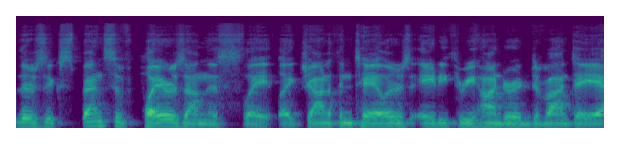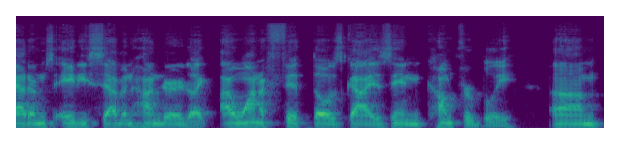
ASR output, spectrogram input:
there's expensive players on this slate, like Jonathan Taylor's 8,300, Davante Adams 8,700. Like I want to fit those guys in comfortably. Um,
